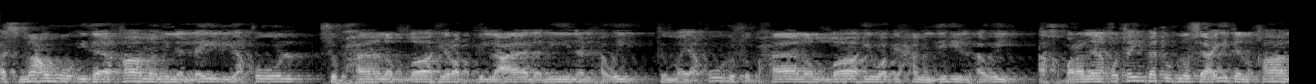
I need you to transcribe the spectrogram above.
أسمعه إذا قام من الليل يقول سبحان الله رب العالمين الهوي. ثم يقول سبحان الله وبحمده الهوي. أخبرنا قتيبة بن سعيد قال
